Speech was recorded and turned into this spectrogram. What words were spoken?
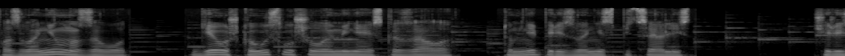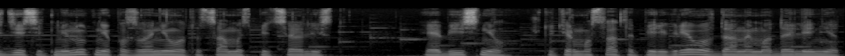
Позвонил на завод. Девушка выслушала меня и сказала, что мне перезвонит специалист. Через 10 минут мне позвонил этот самый специалист и объяснил, что термостата перегрева в данной модели нет,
